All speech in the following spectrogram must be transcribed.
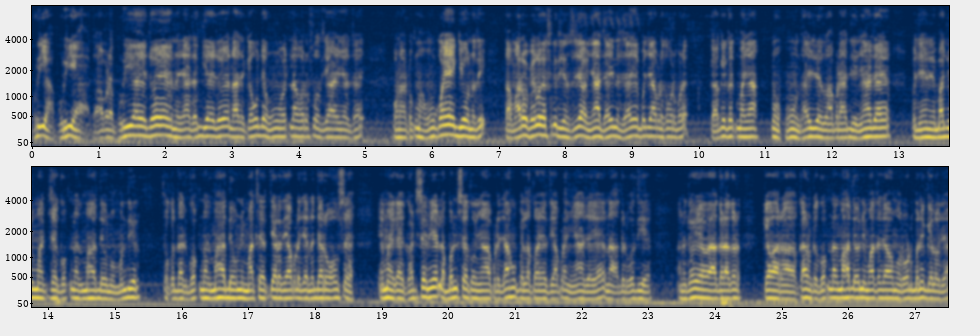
ભૂરિયા ભૂરિયા. તો આપણે ભૂરિયાએ જોઈએ ને આ જગ્યાએ જોઈએ ને આજે કેવું છે? હું એટલા વર્ષો ત્યાં અહીંયા જાય પણ આ ટૂંકમાં હું કોઈ ગયો નથી. તો મારો પહેલો એક્સપિરિયન્સ છે. ત્યાં જઈને જાય પછી આપણે ખબર પડે કે હકીકતમાં ત્યાં હું થાય છે. તો આપણે આજે ત્યાં જાય પછી એની બાજુમાં છે ગોપનાથ મહાદેવનું મંદિર. તો કદાચ ગોપનાથ મહાદેવની માથે અત્યારથી આપણે જે નજારો આવશે એમાં કાંઈ ઘટશે નહીં. એટલે બનશે તો ત્યાં આપણે જાઉં પહેલાં તો અહીંયાથી આપણે ત્યાં જઈએ અને આગળ વધીએ. અને જોઈએ હવે આગળ આગળ કેવા કારણ કે ગોપનાથ મહાદેવની માથે જવામાં રોડ બની ગયેલો છે.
